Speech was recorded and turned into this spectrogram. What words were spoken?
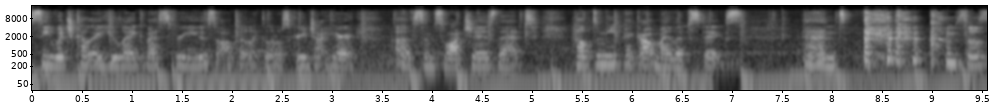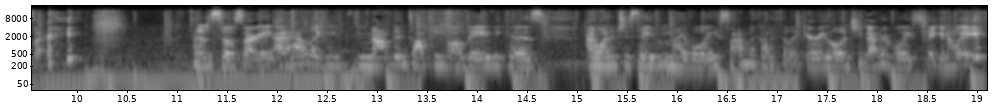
see which color you like best for you so I'll put like a little screenshot here of some swatches that helped me pick out my lipsticks and I'm so sorry I'm so sorry I have like not been talking all day because I wanted to save my voice. Oh my god, I feel like Ariel when she got her voice taken away.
